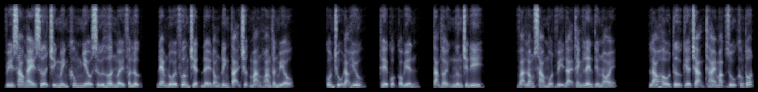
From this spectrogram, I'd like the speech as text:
vì sao ngày xưa chính mình không nhiều xứ hơn mấy phần lực, đem đối phương triệt để đóng đinh tại trước mãng hoang thần miếu. Côn trụ đạo hữu, thế cuộc có biến, tạm thời ngưng chiến đi. Vạn long xào một vị đại thánh lên tiếng nói. Lão hầu tử kia trạng thái mặc dù không tốt,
